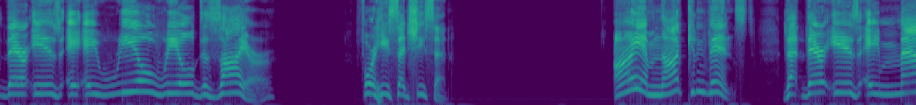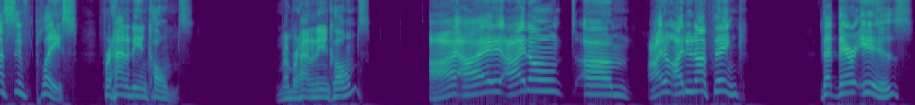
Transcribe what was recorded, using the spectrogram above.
there is a, a real, real desire for he said, she said. I am not convinced that there is a massive place for Hannity and Colmes. Remember Hannity and Colmes? I I I don't um I don't I do not think that there is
